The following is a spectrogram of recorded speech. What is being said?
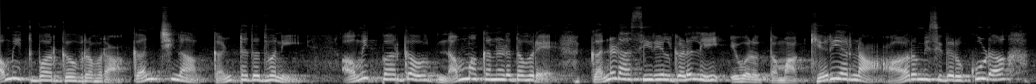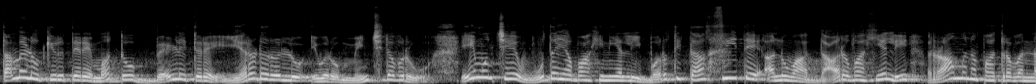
ಅಮಿತ್ ಭಾರ್ಗವ್ರವರ ಕಂಚಿನ ಕಂಠದ ಧ್ವನಿ. ಅಮಿತ್ ಭಾರ್ಗವ್ ನಮ್ಮ ಕನ್ನಡದವರೇ. ಕನ್ನಡ ಸೀರಿಯಲ್ಗಳಲ್ಲಿ ಇವರು ತಮ್ಮ ಕೆರಿಯರ್ನ ಆರಂಭಿಸಿದರೂ ಕೂಡ ತಮಿಳು ಕಿರುತೆರೆ ಮತ್ತು ಬೆಳ್ಳಿತೆರೆ ಎರಡರಲ್ಲೂ ಇವರು ಮಿಂಚಿದವರು. ಈ ಮುಂಚೆ ಉದಯ ವಾಹಿನಿಯಲ್ಲಿ ಬರುತ್ತಿದ್ದ ಸೀತೆ ಅನ್ನುವ ಧಾರಾವಾಹಿಯಲ್ಲಿ ರಾಮನ ಪಾತ್ರವನ್ನ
